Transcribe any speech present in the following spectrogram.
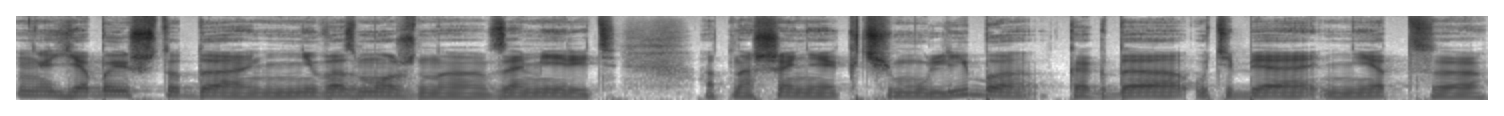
Я боюсь, что да, невозможно замерить отношение к чему-либо, когда у тебя нет э,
